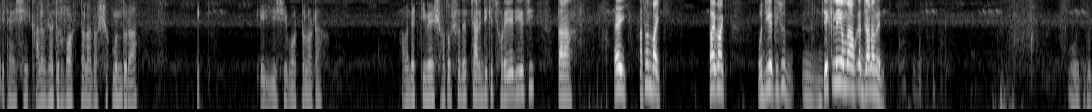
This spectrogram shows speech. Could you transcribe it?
এটাই সেই কালো জাদুর বটতলা দর্শক বন্ধুরা এই যে সেই বটতলাটা আমাদের টিমের সদস্যদের চারিদিকে ছড়িয়ে দিয়েছি তারা এই হাসান ভাই ভাই ভাই ওদিকে কিছু দেখলেই আমাকে জানাবেন ওই দেখেন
